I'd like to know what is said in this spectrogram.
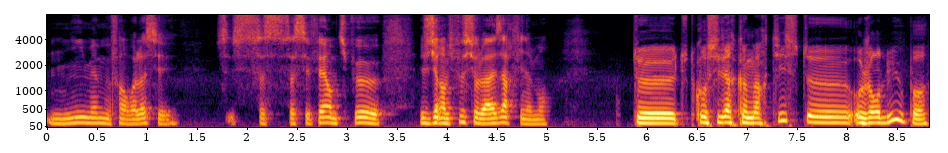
ni même, enfin voilà, c'est- ça, ça s'est fait un petit peu, je dirais un petit peu sur le hasard finalement. Te- tu te considères comme artiste euh, aujourd'hui ou pas?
